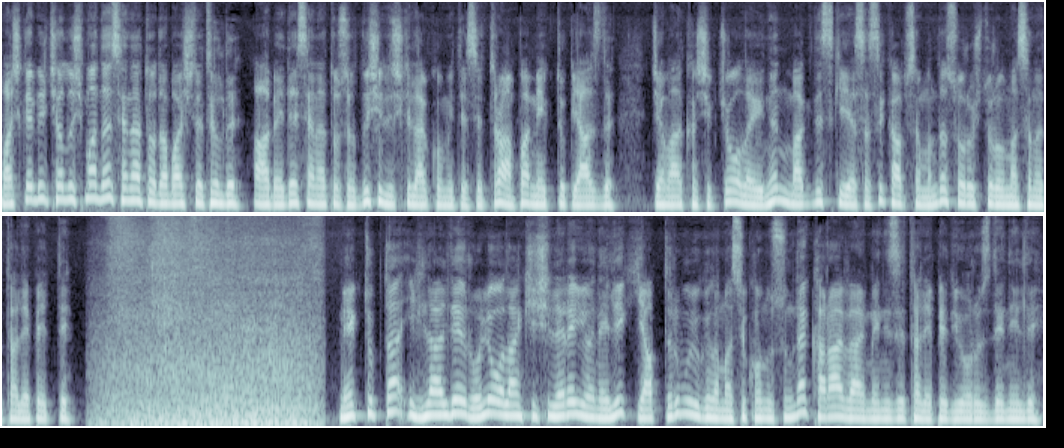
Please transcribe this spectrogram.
Başka bir çalışma da Senato'da başlatıldı. ABD Senatosu Dış İlişkiler Komitesi Trump'a mektup yazdı. Cemal Kaşıkçı olayının Magnitsky yasası kapsamında soruşturulmasını talep etti. Mektupta ihlalde rolü olan kişilere yönelik yaptırım uygulaması konusunda karar vermenizi talep ediyoruz denildi.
